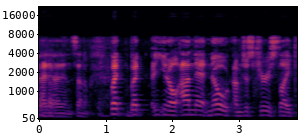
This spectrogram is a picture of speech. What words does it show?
I, I, I didn't send them. But but you know, on that note, I'm just curious, like,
